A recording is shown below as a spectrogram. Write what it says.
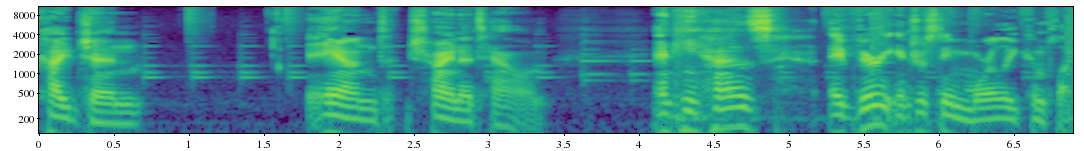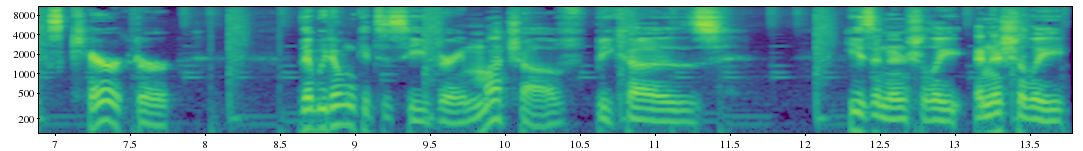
Kaijin and Chinatown. And he has a very interesting, morally complex character that we don't get to see very much of because he's initially initially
